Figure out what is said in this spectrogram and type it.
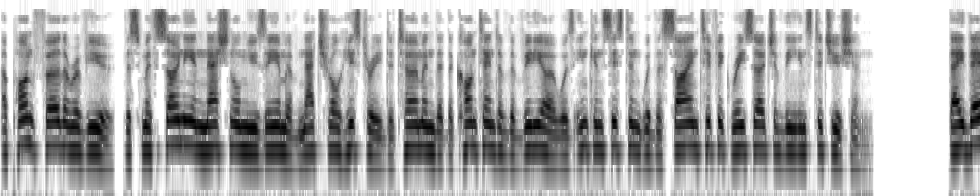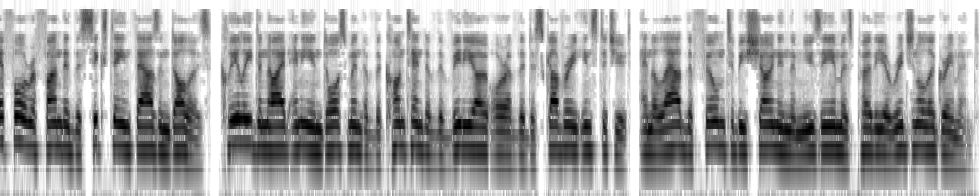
Upon further review, the Smithsonian National Museum of Natural History determined that the content of the video was inconsistent with the scientific research of the institution. They therefore refunded the $16,000, clearly denied any endorsement of the content of the video or of the Discovery Institute, and allowed the film to be shown in the museum as per the original agreement.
